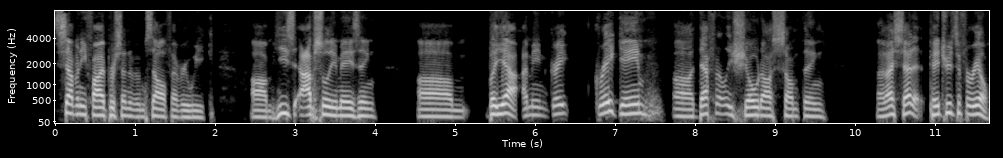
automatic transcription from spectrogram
75% of himself every week. Um, he's absolutely amazing. Um, but yeah, I mean, great, great game. Uh, definitely showed us something. And I said it, Patriots are for real.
